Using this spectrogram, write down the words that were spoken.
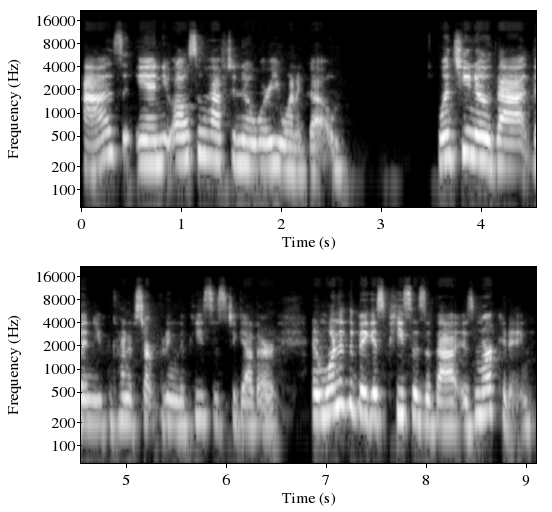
has, and you also have to know where you want to go. Once you know that, then you can kind of start putting the pieces together. And one of the biggest pieces of that is marketing.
